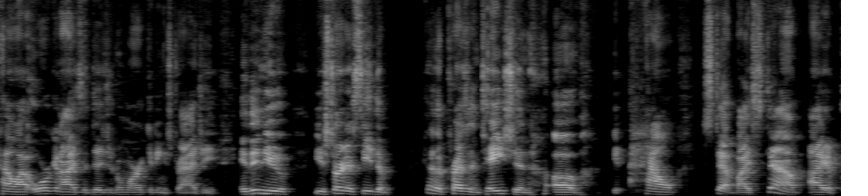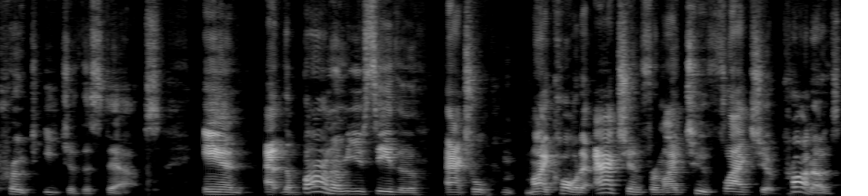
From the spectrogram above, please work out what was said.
how I organize a digital marketing strategy. And then you you start to see the kind of the presentation of how step by step I approach each of the steps. And at the bottom, you see the actual my call to action for my two flagship products,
